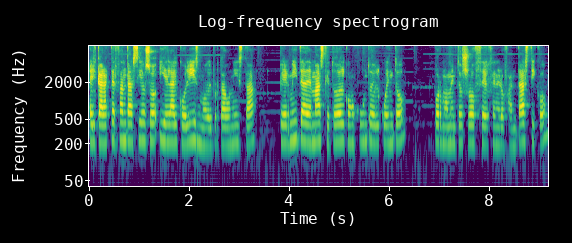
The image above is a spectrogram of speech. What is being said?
El carácter fantasioso y el alcoholismo del protagonista permite además que todo el conjunto del cuento por momentos roce el género fantástico,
